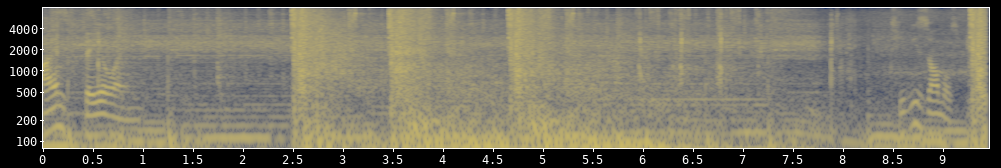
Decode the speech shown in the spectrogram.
I'm failing. TV's almost broken.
